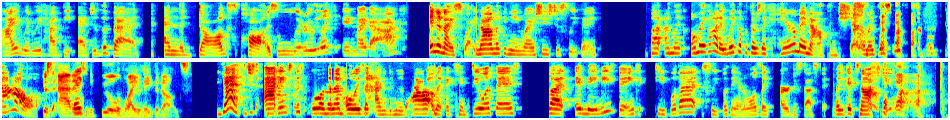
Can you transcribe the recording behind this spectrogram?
I literally have the edge of the bed, and the dog's paw is literally like in my back in a nice way, not in like a mean way. She's just sleeping. But I'm like, oh my God, I wake up and there's like hair in my mouth and shit. I'm like, this is so foul. Just adding Like- to the fuel of why you hate the dogs. yes, just adding to the fuel. And then I'm always like, I need to move out. I'm like, I can't deal with this. But it made me think people that sleep with animals like are disgusting. Like it's not cute.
